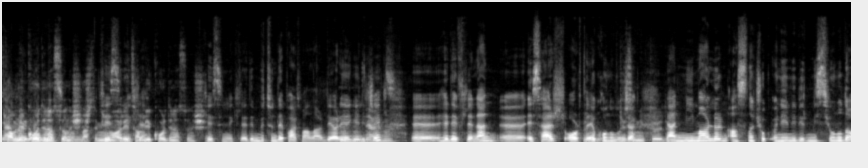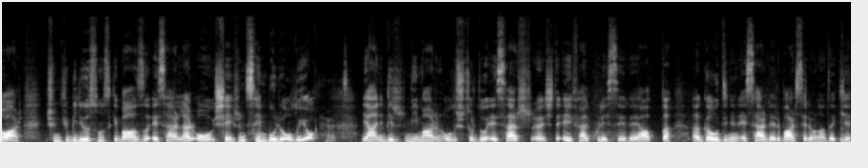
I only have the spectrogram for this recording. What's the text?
Yani tam bir koordinasyon işi işte. Mimari tam bir koordinasyon işi. Kesinlikle değil mi? Bütün departmanlar bir araya gelecek. Evet. Ee, hedeflenen e, eser ortaya konulacak. Kesinlikle öyle. Yani mimarların aslında çok önemli bir misyonu da var. Çünkü biliyorsunuz ki bazı eserler o şehrin sembolü oluyor. Evet. Yani bir mimarın oluşturduğu eser e, işte Eyfel Kulesi veyahut da e, Gaudi'nin eserleri Barcelona'daki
